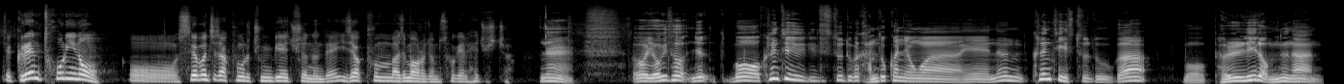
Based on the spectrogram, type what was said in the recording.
이제 그랜 토리노 어, 세 번째 작품으로 준비해 주셨는데 이 작품 마지막으로 좀 소개를 해 주시죠. 네. 어, 여기서 이제 뭐 클린트 이스트우드가 감독한 영화에는 클린트 이스트우드가 뭐 별일 없는 한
